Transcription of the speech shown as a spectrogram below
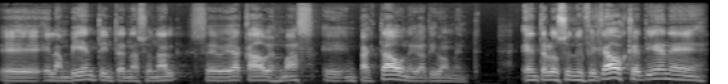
el ambiente internacional se vea cada vez más impactado negativamente. Entre los significados que tiene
